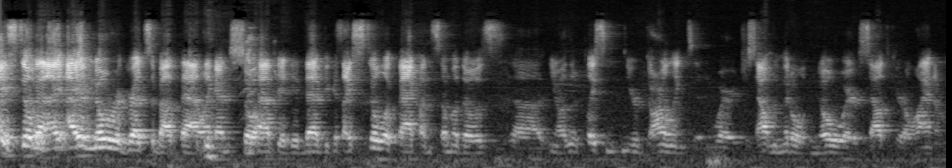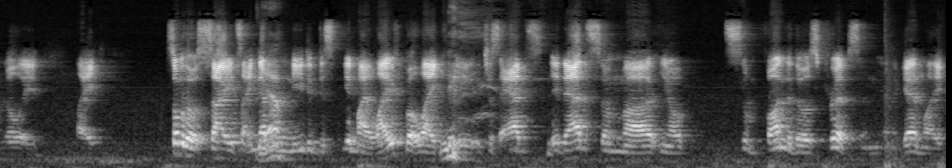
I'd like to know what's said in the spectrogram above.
I, still, man, I, I, have no regrets about that. Like, I'm so happy I did that because I still look back on some of those uh, know, there's a place near Darlington where just out in the middle of nowhere, South Carolina, really like some of those sites I never Yeah. needed to see in my life, but like it just adds it adds some uh, you know some fun to those trips. And, and again, like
